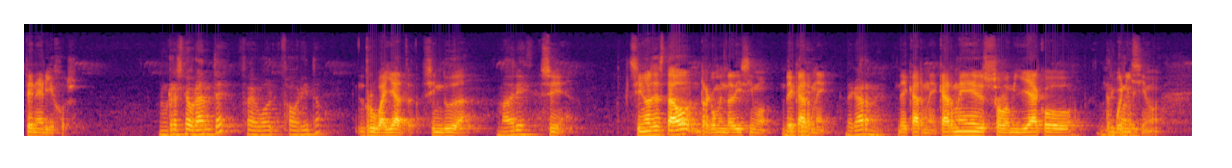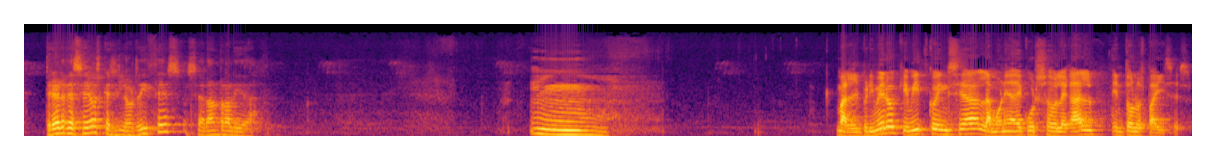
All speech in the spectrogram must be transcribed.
Tener hijos. Un restaurante favor- favorito. Rubayat, sin duda. Madrid. Sí. Si no has estado, recomendadísimo. De, carne. De carne. De carne. Carne solomillaco, Rico, buenísimo. Tres deseos que si los dices se harán realidad. Mm. Vale, el primero, que Bitcoin sea la moneda de curso legal en todos los países.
